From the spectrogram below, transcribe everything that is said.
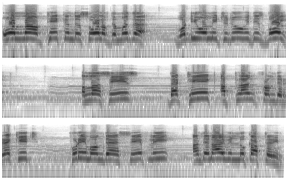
Oh Allah, I've taken the soul of the mother. What do you want me to do with this boy? Allah says that take a plank from the wreckage, put him on there safely, and then I will look after him.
